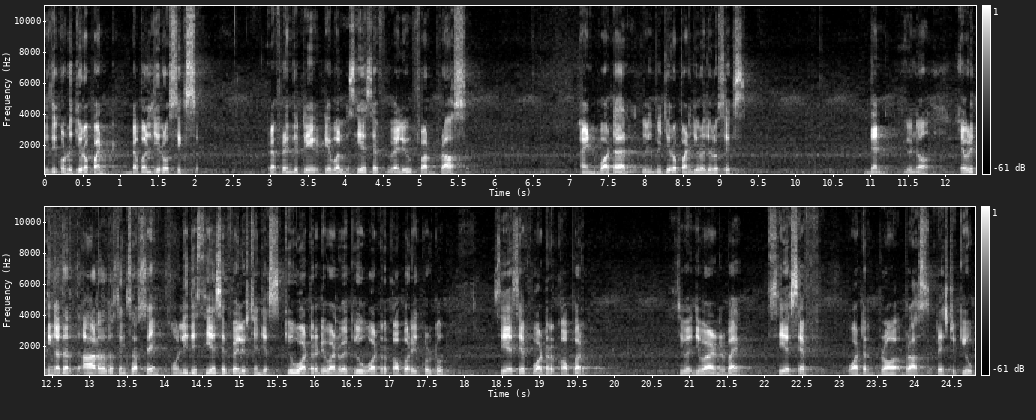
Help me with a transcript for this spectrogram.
is equal to 0.006 referring the ta table csf value for brass. And water will be 0.006 then you know everything other all other things are same. Only the csf value changes. Q water divided by q water copper equal to csf water copper divided by csf water brass raised to cube.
